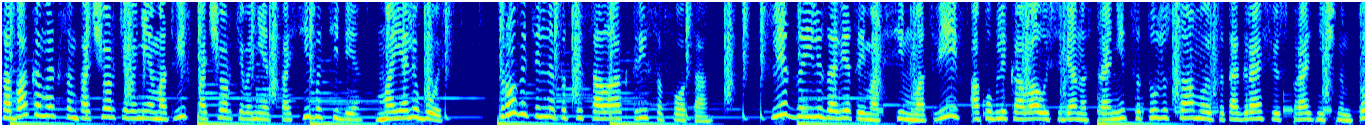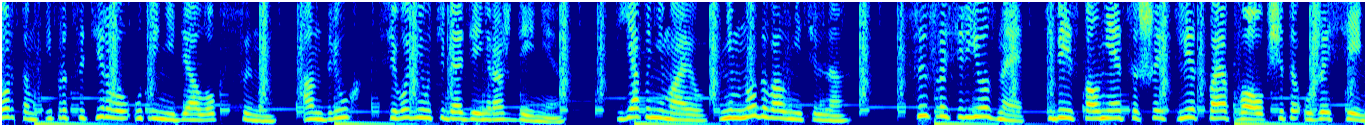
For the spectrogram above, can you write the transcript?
Собака Мэксом подчеркивание Матвив подчеркивание спасибо тебе, моя любовь. Трогательно подписала актриса фото. Вслед за Елизаветой Максим Матвеев опубликовал у себя на странице ту же самую фотографию с праздничным тортом и процитировал утренний диалог с сыном. «Андрюх, сегодня у тебя день рождения. Я понимаю, немного волнительно. Цифра серьезная, тебе исполняется 6 лет, пап, вообще-то уже 7.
